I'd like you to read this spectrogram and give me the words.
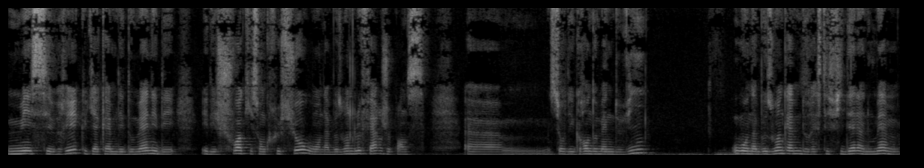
Mais c'est vrai qu'il y a quand même des domaines et des, choix qui sont cruciaux où on a besoin de le faire, je pense. Euh, sur des grands domaines de vie où on a besoin quand même de rester fidèle à nous-mêmes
